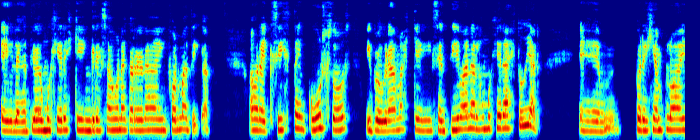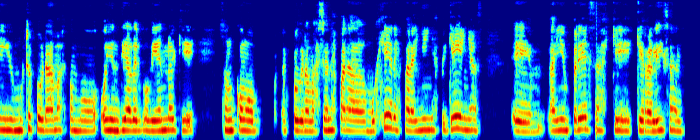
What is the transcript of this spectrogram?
eh, la cantidad de mujeres que ingresan a una carrera informática. Ahora existen cursos y programas que incentivan a las mujeres a estudiar. Em, por ejemplo, hay muchos programas como hoy en día del gobierno que son como programaciones para mujeres, para niñas pequeñas. Em, hay empresas que, que, realizan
